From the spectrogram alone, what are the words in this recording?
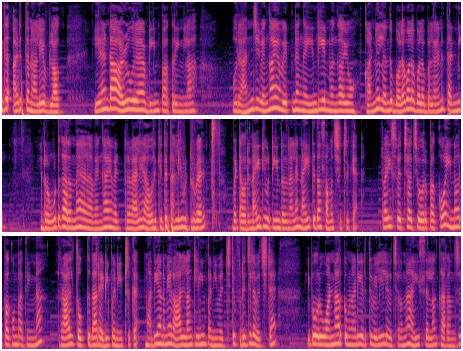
இது அடுத்த நாளே vlog. ஏன்டா அழுகுறேன் அப்படின்னு பார்க்குறீங்களா ஒரு அஞ்சு வெங்காயம் வெட்டினங்க இந்தியன் வெங்காயம். கண்ணுலேருந்து பொல பொல பொல பொலன்னு தண்ணி. என்ற வீட்டுக்காரன் தான் வெங்காயம் வெட்டுற வேலையை அவர்கிட்ட தள்ளி விட்டுருவேன் பட் அவர் நைட் டியூட்டின்றதுனால நைட்டு தான் சமைச்சிட்ருக்கேன் ரைஸ் வச்சாச்சு ஒரு பக்கம் இன்னொரு பக்கம் பார்த்தீங்கன்னா இறால் தொக்கு தான் ரெடி பண்ணிகிட்ருக்கேன் மதியானமே இறால்லாம் க்ளீன் பண்ணி வச்சுட்டு ஃப்ரிட்ஜில் வச்சுட்டேன். இப்போ ஒரு ஒன் ஹவருக்கு முன்னாடி எடுத்து வெளியில் வச்சுருந்தேன் ஐஸ் எல்லாம் கரைஞ்சி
